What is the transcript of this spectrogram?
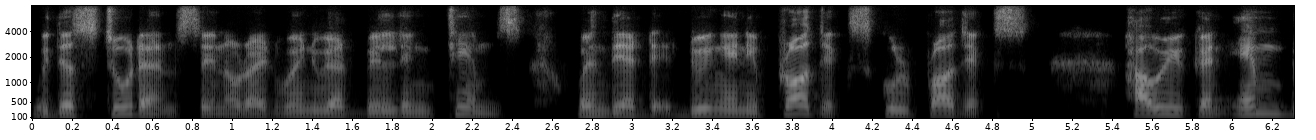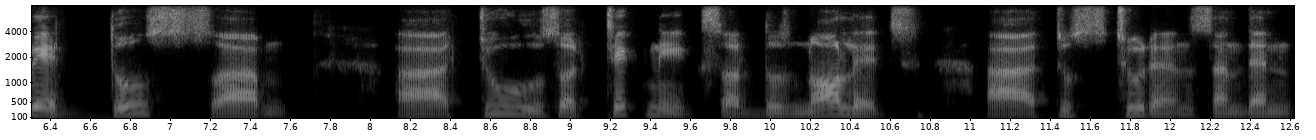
with the students, you know, right, when we are building teams, when they're doing any projects, school projects, how you can embed those um, uh, tools or techniques or those knowledge uh, to students and then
